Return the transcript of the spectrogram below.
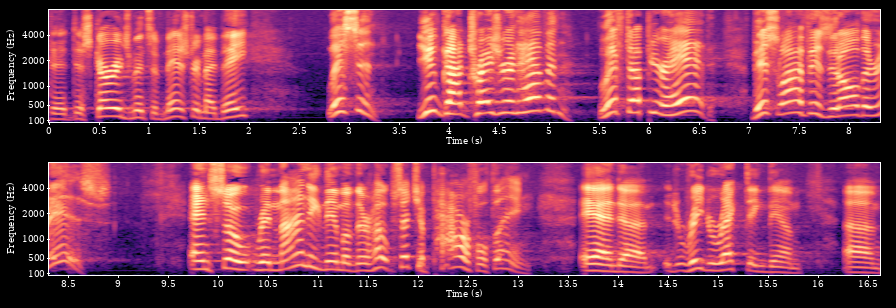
the discouragements of ministry may be, Listen, you've got treasure in heaven. Lift up your head. This life isn't all there is. And so, reminding them of their hope, such a powerful thing, and uh, redirecting them. Um,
